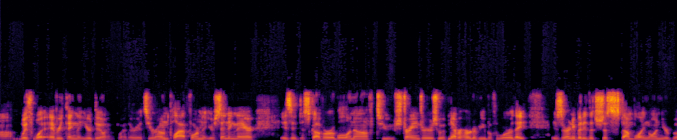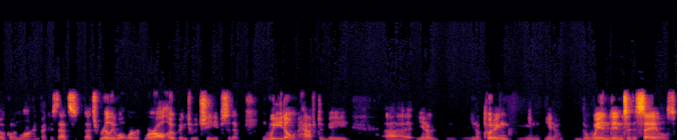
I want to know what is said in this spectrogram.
um, with what everything that you're doing, whether it's your own platform that you're sending there, is it discoverable enough to strangers who have never heard of you before? They is there anybody that's just stumbling on your book online? Because that's that's really what we're we're all hoping to achieve, so that we don't have to be, uh, you know, you know, putting you know the wind into the sails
